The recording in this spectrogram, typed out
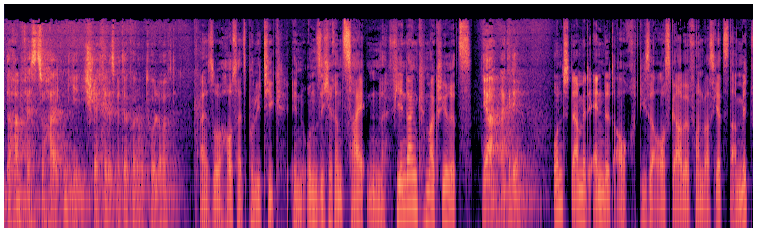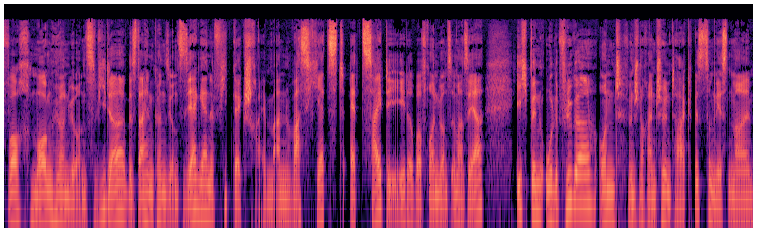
daran festzuhalten, je, je schlechter das mit der Konjunktur läuft. Also Haushaltspolitik in unsicheren Zeiten. Vielen Dank, Marc Schieritz. Ja, danke dir. Und damit endet auch diese Ausgabe von Was jetzt am Mittwoch. Morgen hören wir uns wieder. Bis dahin können Sie uns sehr gerne Feedback schreiben an wasjetzt.zeit.de. Darüber freuen wir uns immer sehr. Ich bin Ole Pflüger und wünsche noch einen schönen Tag. Bis zum nächsten Mal.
